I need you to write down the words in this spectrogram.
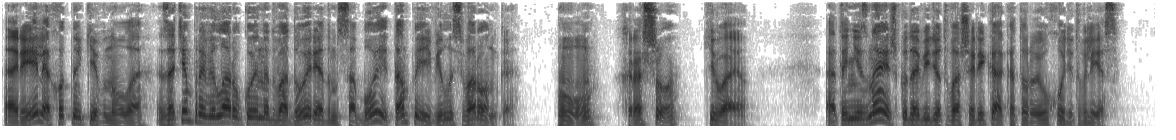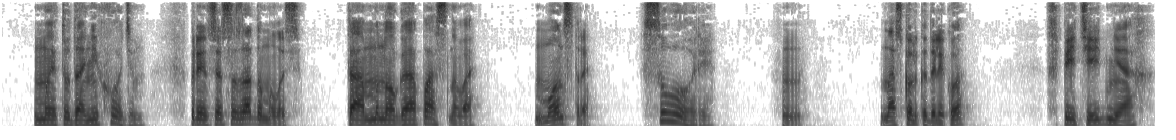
Ариэль охотно кивнула, затем провела рукой над водой рядом с собой, и там появилась воронка. «О, хорошо», — киваю. «А ты не знаешь, куда ведет ваша река, которая уходит в лес?» «Мы туда не ходим», — принцесса задумалась. «Там много опасного». «Монстры?» «В Суоре», Хм. Насколько далеко? В пяти днях.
